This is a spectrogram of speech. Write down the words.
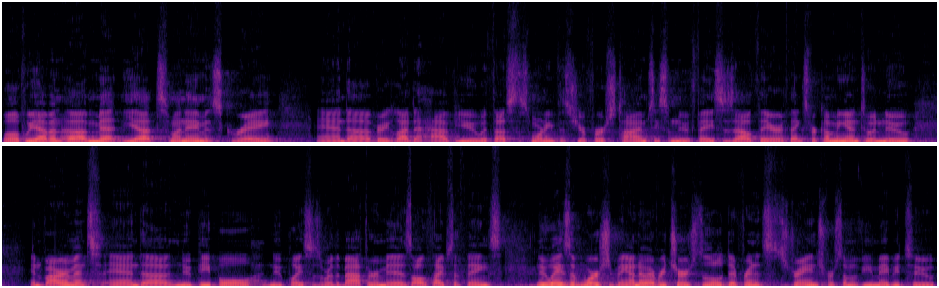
Well, if we haven't uh, met yet, my name is Gray, and uh, very glad to have you with us this morning. If this is your first time, see some new faces out there. Thanks for coming into a new environment and uh, new people, new places where the bathroom is, all types of things, new ways of worshiping. I know every church is a little different. It's strange for some of you maybe to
